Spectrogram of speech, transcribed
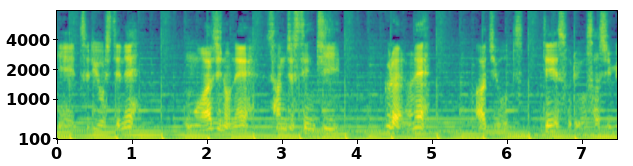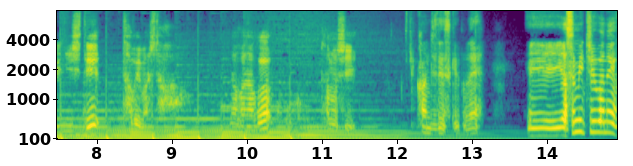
えー、釣りをしてねもうアジのね3 0センチぐらいのねアジを釣ってそれを刺身にして食べました。なかなか楽しい感じですけどね、えー、休み中はね、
